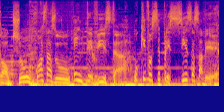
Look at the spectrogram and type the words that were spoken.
Talk Show Costa Azul. Entrevista. O que você precisa saber?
